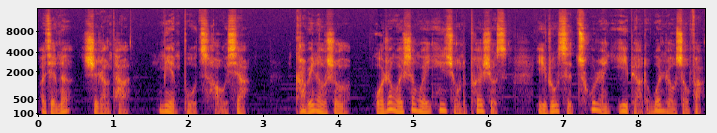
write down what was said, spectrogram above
而且呢是让他面部朝下。”卡维诺说：“我认为身为英雄的 Perseus 以如此出人意表的温柔手法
